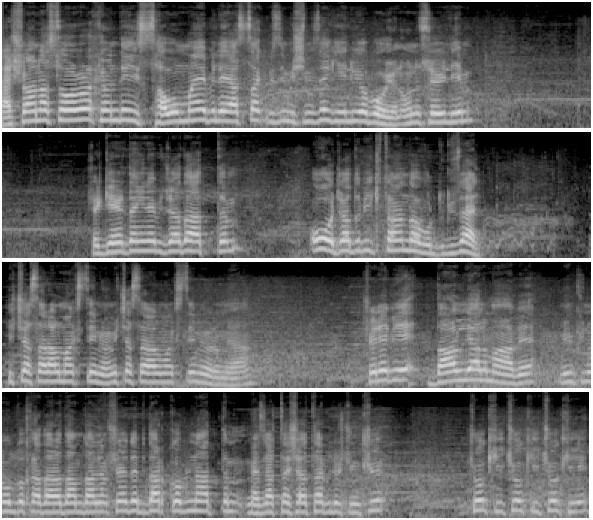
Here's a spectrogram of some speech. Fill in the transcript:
Ya şu an asıl olarak öndeyiz. Savunmaya bile yazsak bizim işimize geliyor bu oyun. Onu söyleyeyim. Şöyle geriden yine bir cadı attım. O cadı bir iki tane daha vurdu. Güzel. Hiç hasar almak istemiyorum. Hiç hasar almak istemiyorum ya. Şöyle bir darlayalım abi. Mümkün olduğu kadar adam darlayalım. Şöyle de bir Dark Goblin'e attım. Mezar taşı atabilir çünkü. Çok iyi çok iyi çok iyi.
